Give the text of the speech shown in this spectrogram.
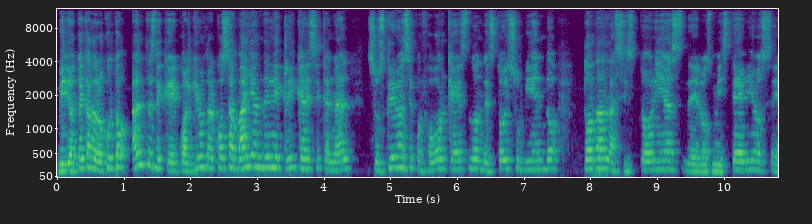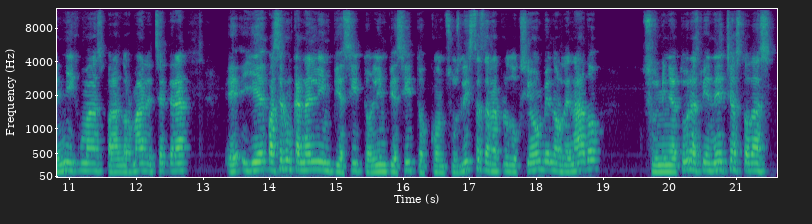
Videoteca del Oculto. Antes de que cualquier otra cosa, vayan, denle clic a ese canal. Suscríbanse, por favor, que es donde estoy subiendo todas las historias de los misterios, enigmas, paranormal, etcétera. Eh, y va a ser un canal limpiecito, limpiecito, con sus listas de reproducción bien ordenado, sus miniaturas bien hechas, todas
